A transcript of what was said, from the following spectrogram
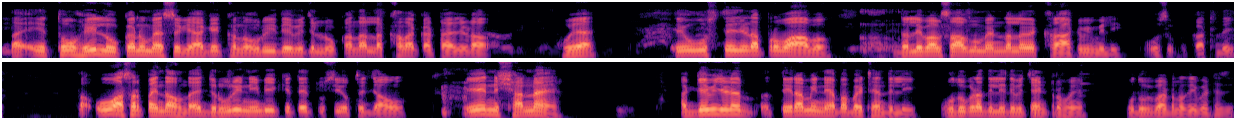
ਤਾਂ ਇੱਥੋਂ ਹੀ ਲੋਕਾਂ ਨੂੰ ਮੈਸੇਜ ਗਿਆ ਕਿ ਖਨੌਰੀ ਦੇ ਵਿੱਚ ਲੋਕਾਂ ਦਾ ਲੱਖਾਂ ਦਾ ਇਕੱਠ ਹੈ ਜਿਹੜਾ ਹੋਇਆ। ਤੇ ਉਸ ਤੇ ਜਿਹੜਾ ਪ੍ਰਭਾਵ ਡੱਲੇਵਾਲ ਸਾਹਿਬ ਨੂੰ ਮੈਨੂੰ ਤਾਂ ਲੱਗਦਾ ਖਰਾਕ ਵੀ ਮਿਲੀ ਉਸ ਇਕੱਠ ਦੇ। ਤਾਂ ਉਹ ਅਸਰ ਪੈਂਦਾ ਹੁੰਦਾ ਹੈ ਜ਼ਰੂਰੀ ਨਹੀਂ ਵੀ ਕਿਤੇ ਤੁਸੀਂ ਉੱਥੇ ਜਾਓ। ਇਹ ਨਿਸ਼ਾਨਾ ਹੈ। ਅੱਗੇ ਵੀ ਜਿਹੜੇ 13 ਮਹੀਨੇ ਆਪਾਂ ਬੈਠੇ ਹਾਂ ਦਿੱਲੀ ਉਦੋਂ ਕਿਹੜਾ ਦਿੱਲੀ ਦੇ ਵਿੱਚ ਐਂਟਰ ਹੋਏ ਆ ਉਦੋਂ ਵੀ ਬਾਰਡਰਾਂ ਤੇ ਹੀ ਬੈਠੇ ਸੀ।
